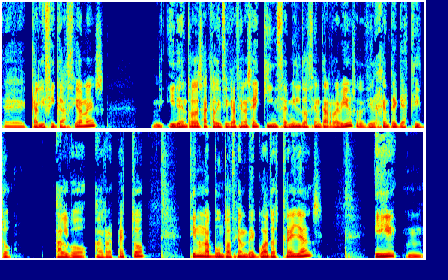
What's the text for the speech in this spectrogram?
eh, calificaciones y dentro de esas calificaciones hay 15.200 reviews, es decir, gente que ha escrito algo al respecto. Tiene una puntuación de 4 estrellas y mm,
